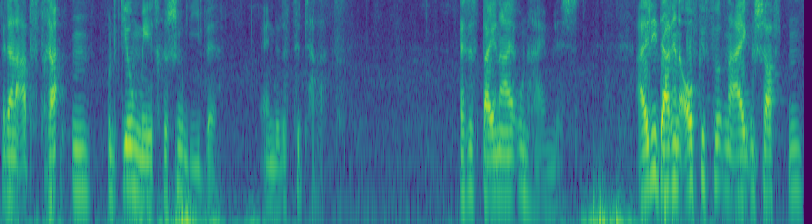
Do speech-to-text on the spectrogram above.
mit einer abstrakten und geometrischen Liebe. Ende des Zitats. Es ist beinahe unheimlich. All die darin aufgeführten Eigenschaften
